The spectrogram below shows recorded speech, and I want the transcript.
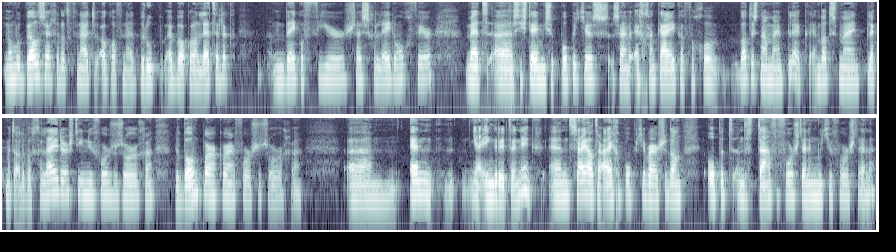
Maar moet ik wel zeggen dat vanuit, ook wel vanuit beroep, hebben ook wel letterlijk een week of vier, zes geleden ongeveer, met uh, systemische poppetjes zijn we echt gaan kijken van, goh, wat is nou mijn plek? En wat is mijn plek met alle begeleiders die nu voor ze zorgen, de woonparken waarvoor ze zorgen. Um, en ja, Ingrid en ik. En zij had haar eigen poppetje waar ze dan op het, een tafelvoorstelling moet je voorstellen.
